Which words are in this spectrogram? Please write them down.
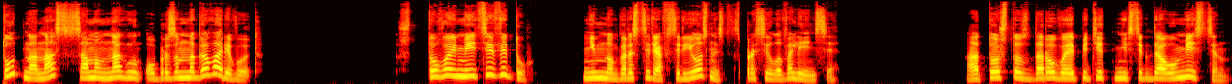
Тут на нас самым наглым образом наговаривают. «Что вы имеете в виду?» Немного растеряв серьезность, спросила Валенсия. А то, что здоровый аппетит не всегда уместен,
